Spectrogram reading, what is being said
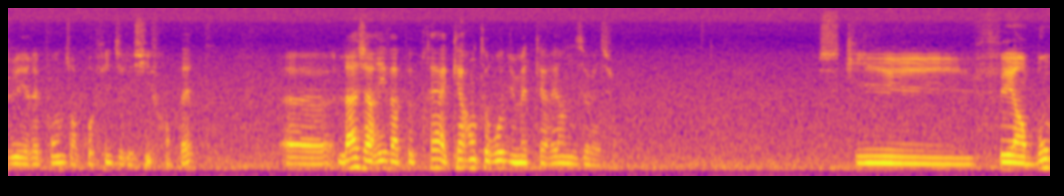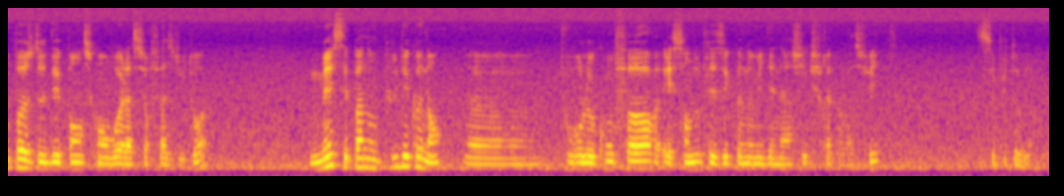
je vais y répondre, j'en profite, j'ai les chiffres en tête. là j'arrive à peu près à 40 euros du mètre carré en isolation ce qui fait un bon poste de dépense quand on voit la surface du toit, mais c'est pas non plus déconnant. Euh, pour le confort et sans doute les économies d'énergie que je ferai par la suite, c'est plutôt bien.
